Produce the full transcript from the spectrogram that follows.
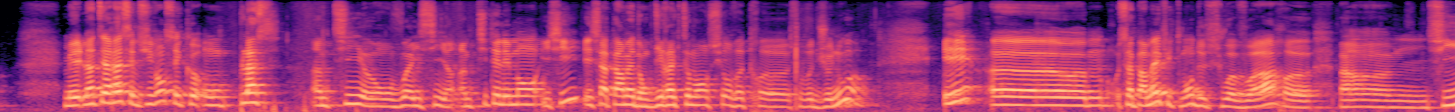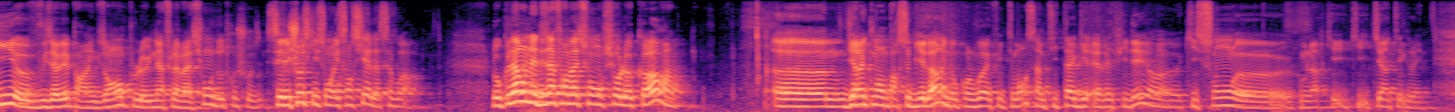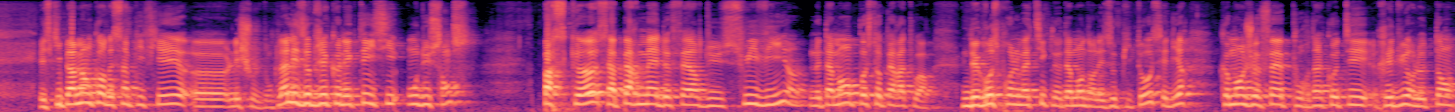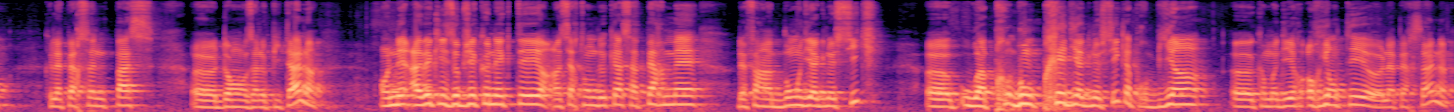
Mais l'intérêt, c'est le suivant, c'est qu'on place un petit, on voit ici, un petit élément ici, et ça permet donc directement sur votre, sur votre genou et euh, ça permet effectivement de savoir euh, ben, si euh, vous avez par exemple une inflammation ou d'autres choses. C'est des choses qui sont essentielles à savoir. Donc là, on a des informations sur le corps directement par ce biais-là, et donc on le voit effectivement, c'est un petit tag RFID qui, sont, qui, qui, qui, est intégré. Et ce qui permet encore de simplifier les choses. Donc là, les objets connectés ici ont du sens, parce que ça permet de faire du suivi, notamment post-opératoire. Une des grosses problématiques, notamment dans les hôpitaux, c'est dire comment je fais pour, d'un côté, réduire le temps que la personne passe euh, dans un hôpital. On est, avec les objets connectés, un certain nombre de cas, ça permet de faire un bon diagnostic euh, ou un bon pré-diagnostic pour bien euh, comment dire, orienter la personne.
